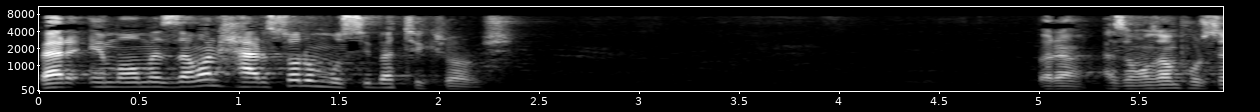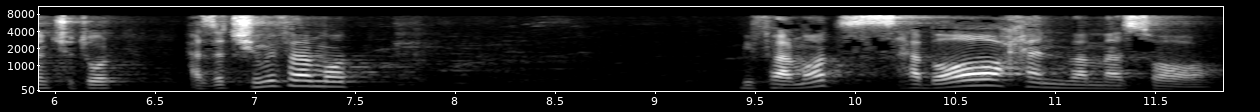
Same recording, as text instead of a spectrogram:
بر امام زمان هر سال مصیبت تکرار بشه برم از امام زمان پرسن چطور؟ حضرت چی میفرماد؟ میفرماد صباحا و مسا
